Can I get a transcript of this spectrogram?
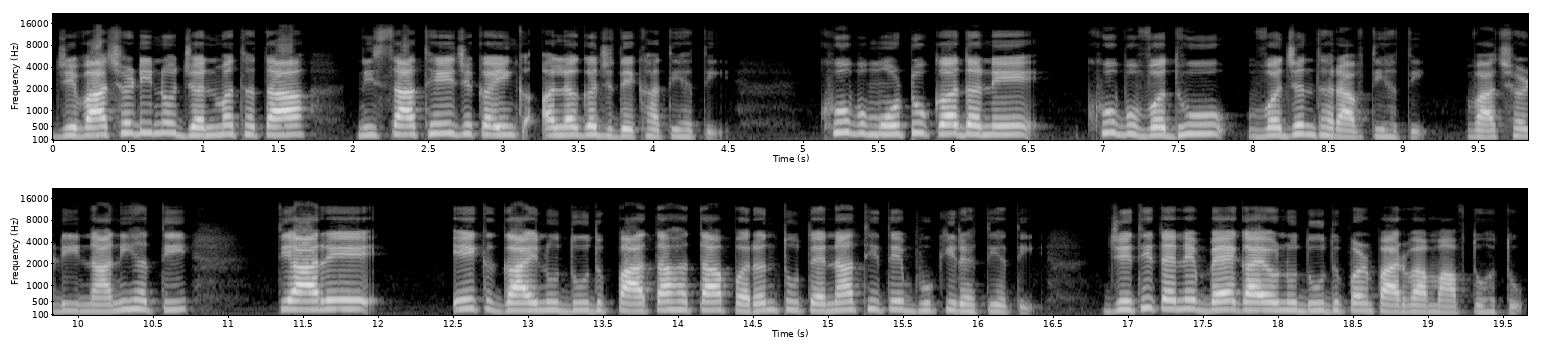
જે વાછડીનો જન્મ થતાની સાથે જ કંઈક અલગ જ દેખાતી હતી. ખૂબ મોટું કદ અને ખૂબ વધુ વજન ધરાવતી હતી. વાછરડી નાની હતી, ત્યારે એક ગાયનું દૂધ પાતા હતા, પરંતુ તેનાથી તે ભૂકી રહેતી હતી, જેથી તેને બે ગાયોનું દૂધ પણ પારવામાં આવતું હતું.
